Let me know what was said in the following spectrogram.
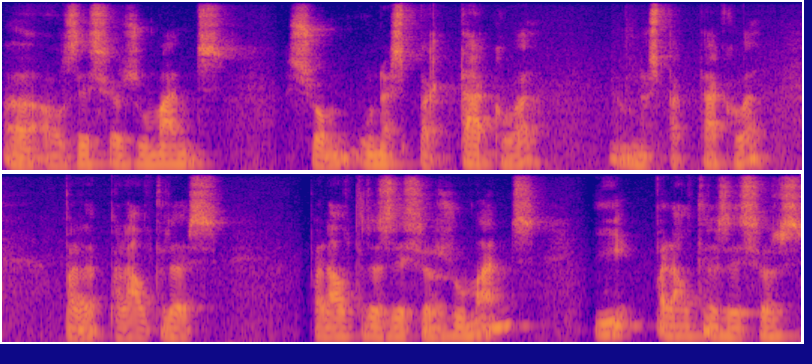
eh, els éssers humans som un espectacle, un espectacle per, per, altres, per altres éssers humans i per altres éssers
